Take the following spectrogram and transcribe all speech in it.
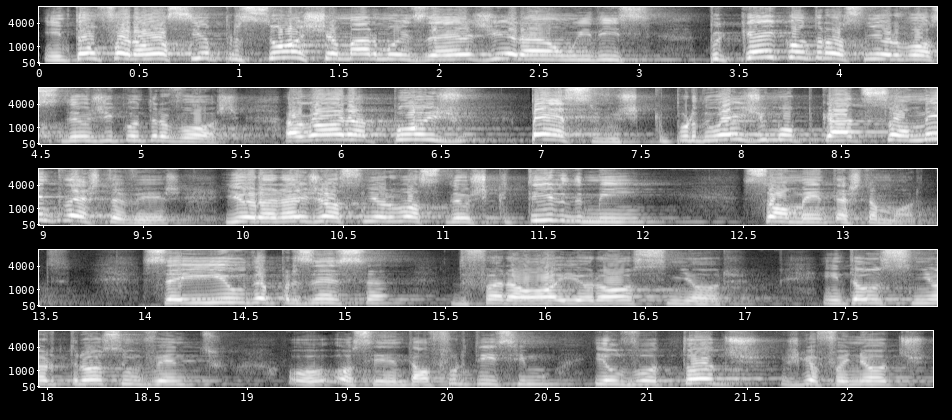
Então Faraó se apressou a chamar Moisés e Arão e disse: Pequei contra o Senhor vosso Deus e contra vós. Agora, pois, peço-vos que perdoeis o meu pecado somente desta vez e orareis ao Senhor vosso Deus que tire de mim somente esta morte. Saiu da presença de Faraó e orou ao Senhor. Então o Senhor trouxe um vento ocidental fortíssimo e levou todos os gafanhotos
